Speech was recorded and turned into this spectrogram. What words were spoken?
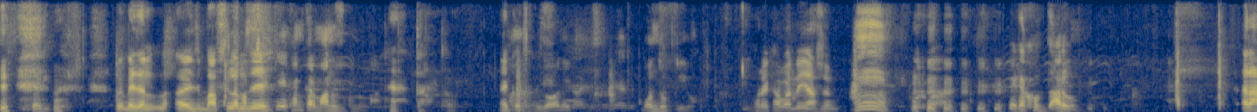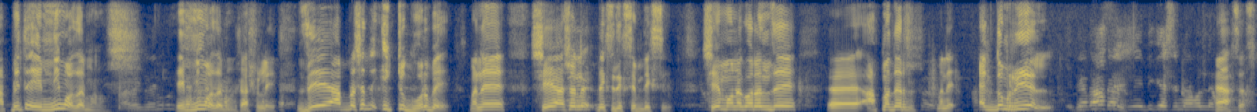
যে ভাবছিলাম যে এখানকার মানুষগুলো হ্যাঁ অনেক বন্ধুপ্রিয়। ঘরে খাবার নেই আসেন। এটা খুব দারুণ। আর আপনি তো এমনি মজার মানুষ। এমনি মজার মানুষ আসলে। যে আপনার সাথে একটু ঘুরবে মানে সে আসলে দেখছি দেখছি আমি দেখছি। সে মনে করেন যে আহ, আপনাদের মানে একদম রিয়েল এদিকে এসে না বললে হ্যাঁ আচ্ছা আচ্ছা,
